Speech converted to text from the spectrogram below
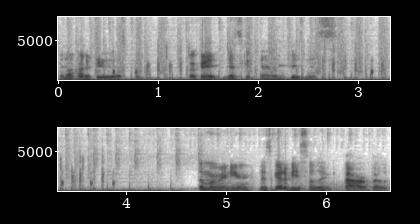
I know how to do this. Okay, let's get down to business. Somewhere in here, there's gotta be something to power boat.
